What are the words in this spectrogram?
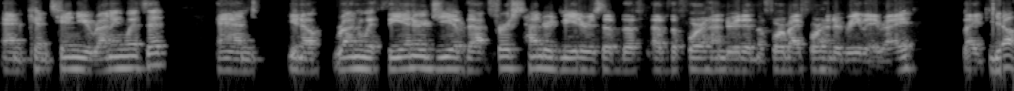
and continue running with it. And you know, run with the energy of that first hundred meters of the of the 400 and the four by 400 relay, right? Like, yeah,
